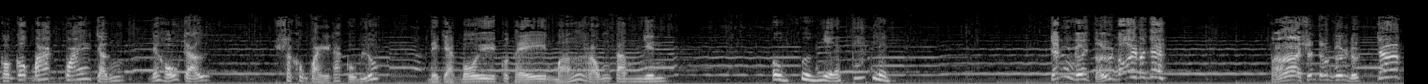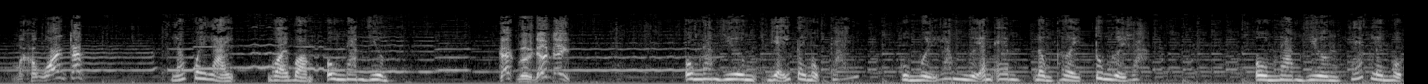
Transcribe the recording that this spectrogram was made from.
Còn có bát quái trận để hỗ trợ. Sao không bày ra cùng lúc Để dạng bối có thể mở rộng tầm nhìn? Ôn Phương Nghĩa thét lên. Chính ngươi tự nói đó chứ. Ta sẽ cho ngươi được chết Mà không oán trách. Lão quay lại gọi bọn ôn Nam Dương. Các người đến đây Ôn Nam Dương giãy tay một cái Cùng 15 người anh em đồng thời tung người ra. Ôn Nam Dương hét lên một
